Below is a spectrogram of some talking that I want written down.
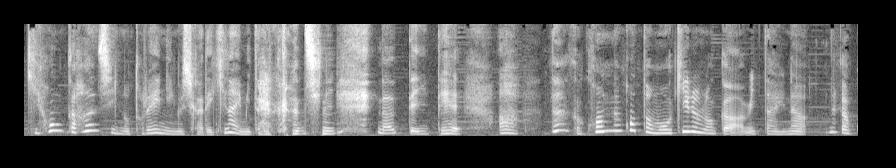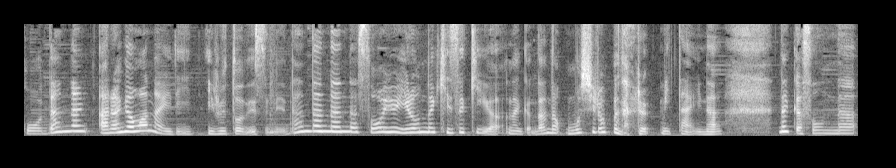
基本下半身のトレーニングしかできないみたいな感じになっていてあっなんかこんなことも起きるのかみたいななんかこうだんだん抗わないでいるとですねだんだんだんだんそういういろんな気づきがなんかだんだん面白くなるみたいななんかそんな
